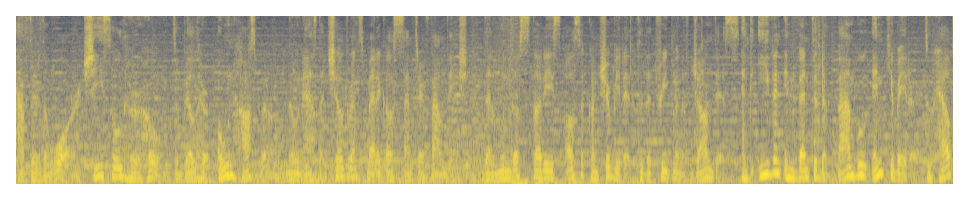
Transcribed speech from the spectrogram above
After the war, she sold her home to build her own hospital known as the Children's Medical Center Foundation. Del Mundo's studies also contributed to the treatment of jaundice and even invented a bamboo incubator to help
